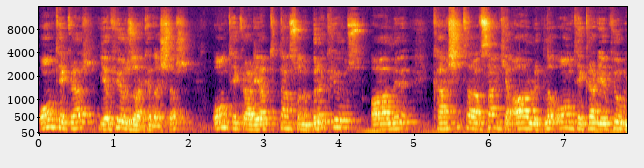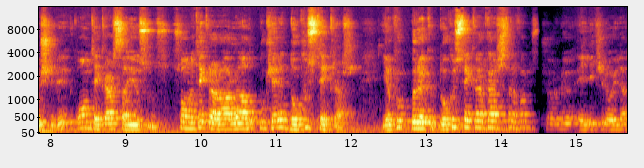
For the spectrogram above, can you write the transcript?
10 tekrar yapıyoruz arkadaşlar. 10 tekrar yaptıktan sonra bırakıyoruz. Ağırlığı karşı taraf sanki ağırlıkla 10 tekrar yapıyormuş gibi 10 tekrar sayıyorsunuz. Sonra tekrar ağırlığı alıp bu kere 9 tekrar yapıp bırakıp 9 tekrar karşı tarafa körlü 50 kiloyla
